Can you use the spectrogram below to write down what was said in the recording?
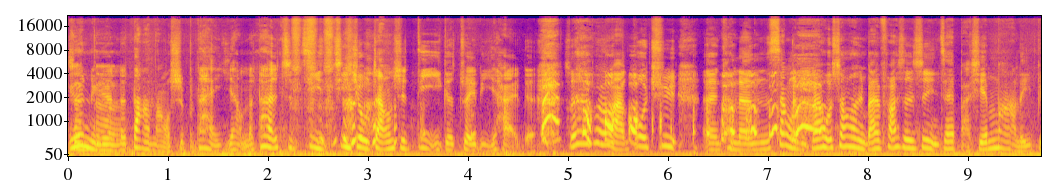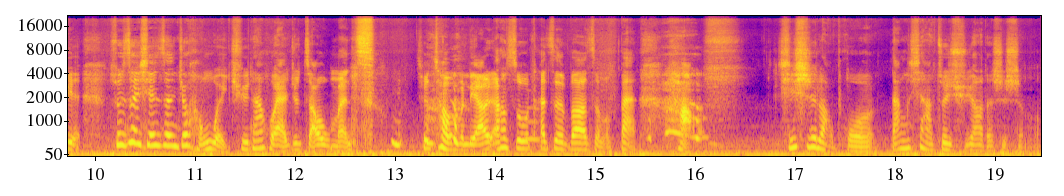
因为女人的大脑是不太一样的，她是记记旧账是第一个最厉害的，所以她会把过去，嗯，可能上个礼拜或上个礼拜发生的事情再把先骂了一遍，所以这先生就很委屈，他回来就找我们，就找我们聊，然后说他真的不知道怎么办。好，其实老婆当下最需要的是什么？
